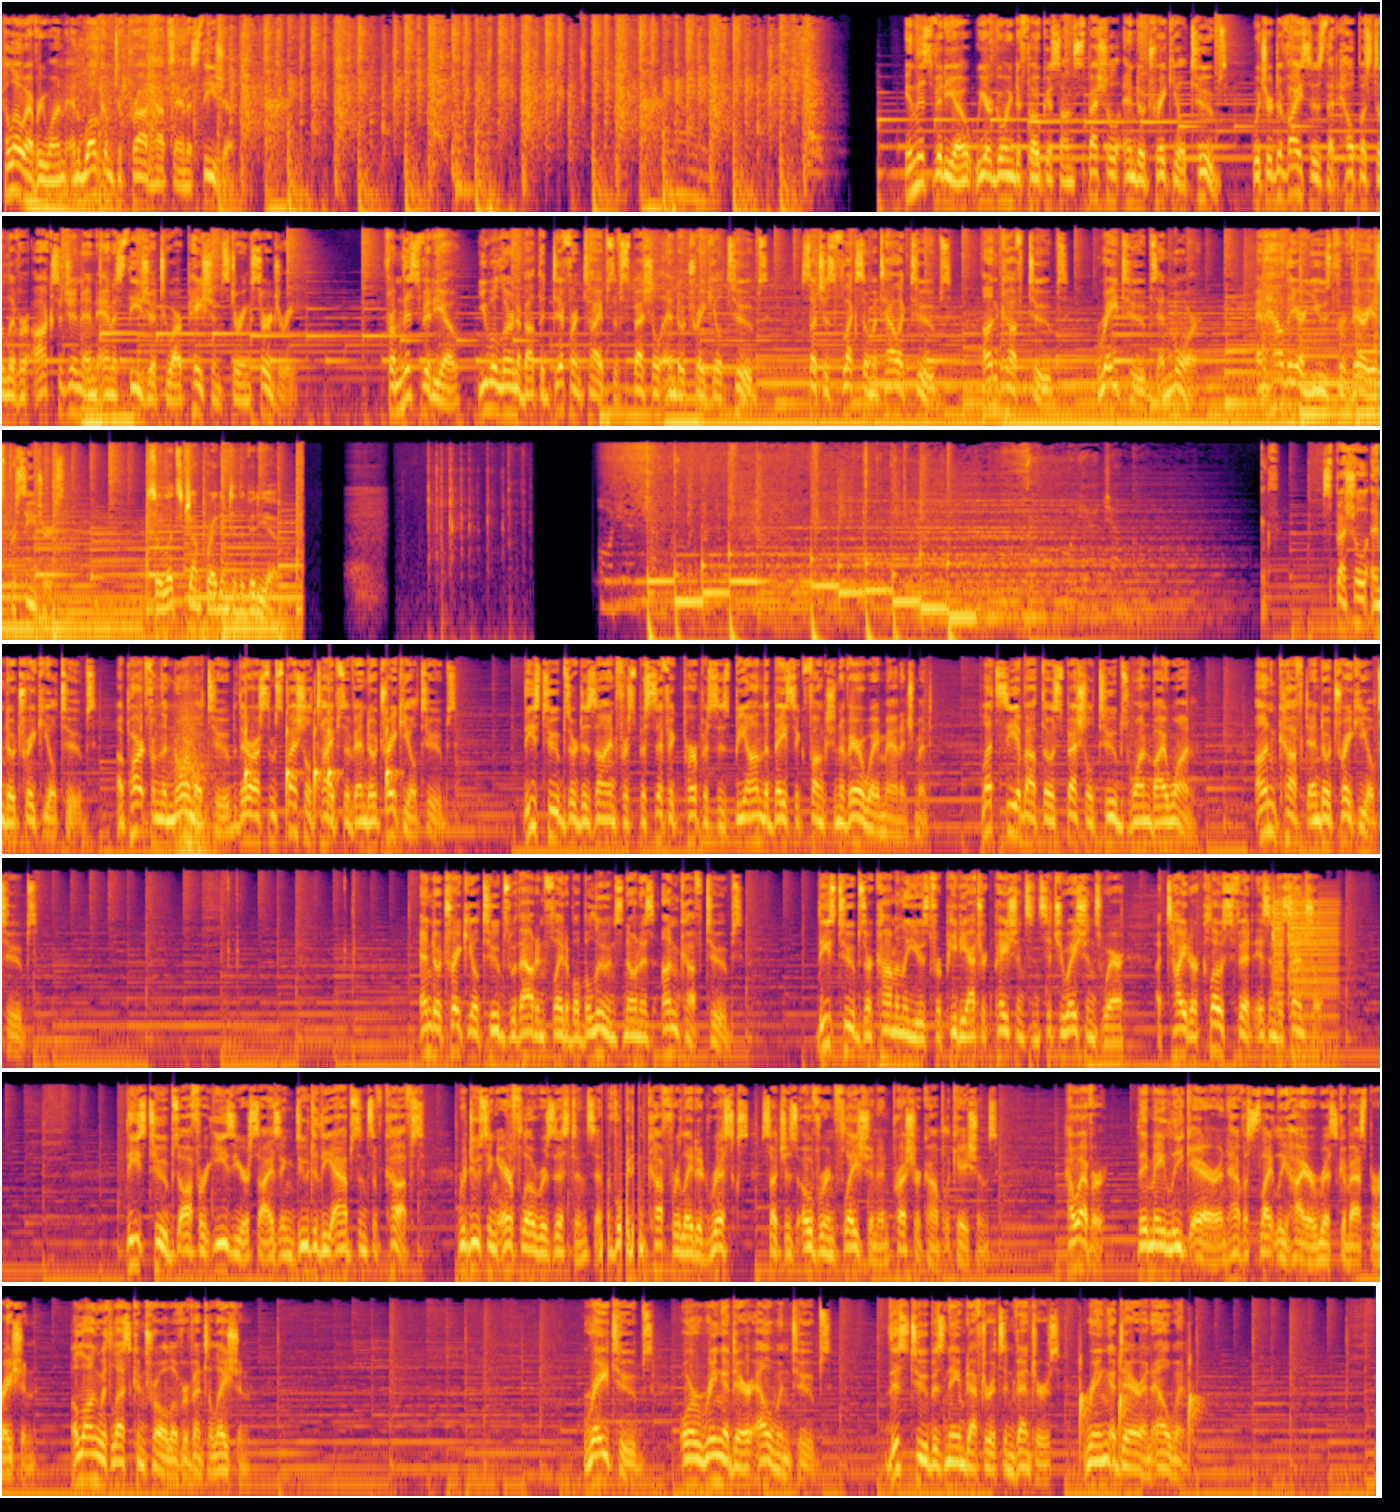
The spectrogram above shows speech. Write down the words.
Hello, everyone, and welcome to Pradhap's Anesthesia. In this video, we are going to focus on special endotracheal tubes, which are devices that help us deliver oxygen and anesthesia to our patients during surgery. From this video, you will learn about the different types of special endotracheal tubes, such as flexometallic tubes, uncuffed tubes, RAE tubes, and more, and how they are used for various procedures. So let's jump right into the video. Special endotracheal tubes. Apart from the normal tube, there are some special types of endotracheal tubes. These tubes are designed for specific purposes beyond the basic function of airway management. Let's see about those special tubes one by one. Uncuffed endotracheal tubes. Endotracheal tubes without inflatable balloons known as uncuffed tubes. These tubes are commonly used for pediatric patients in situations where a tight or close fit isn't essential. These tubes offer easier sizing due to the absence of cuffs, reducing airflow resistance and avoiding cuff-related risks such as overinflation and pressure complications. However, they may leak air and have a slightly higher risk of aspiration, along with less control over ventilation. RAE tubes, or Ring Adair Elwin tubes. This tube is named after its inventors, Ring Adair and Elwin.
